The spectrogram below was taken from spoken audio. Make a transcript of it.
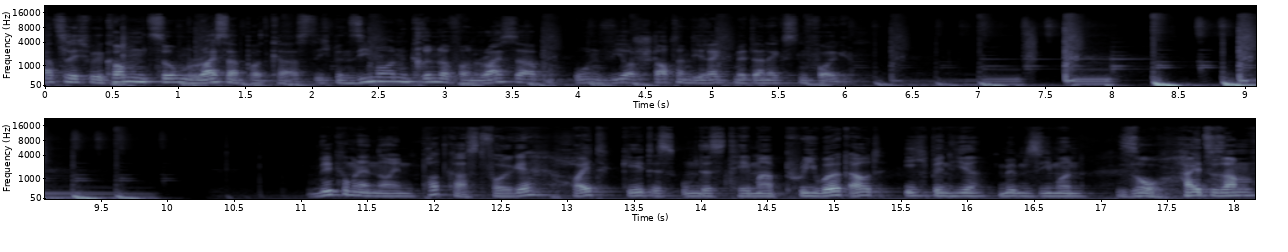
Herzlich willkommen zum RiseUp Podcast. Ich bin Simon, Gründer von RiseUp und wir starten direkt mit der nächsten Folge. Willkommen in einer neuen Podcast-Folge. Heute geht es um das Thema Pre-Workout. Ich bin hier mit dem Simon. So, hi zusammen.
